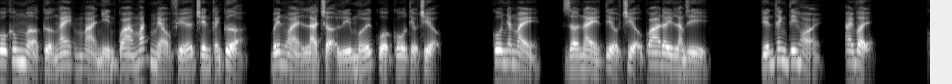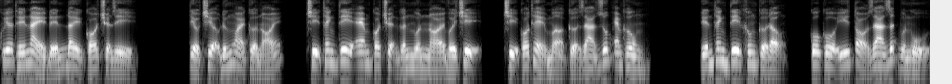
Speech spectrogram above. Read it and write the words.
cô không mở cửa ngay mà nhìn qua mắt mèo phía trên cánh cửa, bên ngoài là trợ lý mới của cô tiểu triệu. Cô nhăn mày, giờ này tiểu triệu qua đây làm gì? Tiến thanh ti hỏi, ai vậy? Khuya thế này đến đây có chuyện gì? Tiểu triệu đứng ngoài cửa nói, chị thanh ti, em có chuyện gần muốn nói với chị chị có thể mở cửa ra giúp em không? Tiến thanh ti không cửa động, cô cố ý tỏ ra rất buồn ngủ,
